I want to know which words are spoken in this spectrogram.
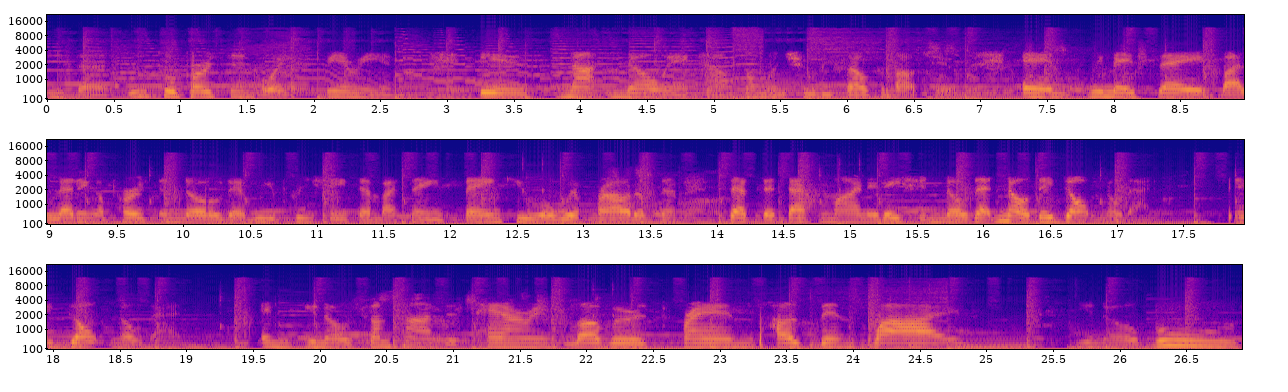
either do to a person or experience is not knowing how someone truly felt about you. And we may say by letting a person know that we appreciate them by saying thank you or we're proud of them, that, that that's and they should know that. No, they don't know that. They don't know that. And, you know, sometimes it's parents, lovers, friends, husbands, wives, you know, boos,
